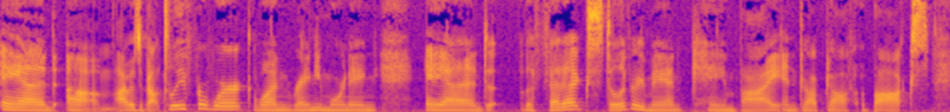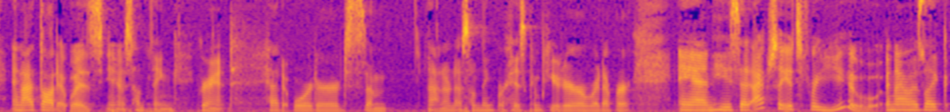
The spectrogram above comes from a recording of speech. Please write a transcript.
And um, I was about to leave for work one rainy morning, and the FedEx delivery man came by and dropped off a box, and I thought it was you know something Grant had ordered some I don't know something for his computer or whatever, and he said actually it's for you, and I was like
